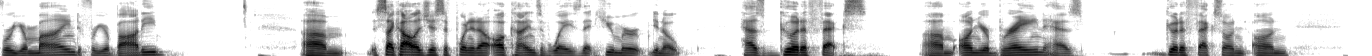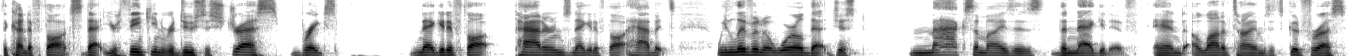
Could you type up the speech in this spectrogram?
for your mind, for your body. Um, psychologists have pointed out all kinds of ways that humor, you know, has good effects um, on your brain, has good effects on on the kind of thoughts that you're thinking, reduces stress, breaks negative thought patterns, negative thought habits. We live in a world that just maximizes the negative, and a lot of times it's good for us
